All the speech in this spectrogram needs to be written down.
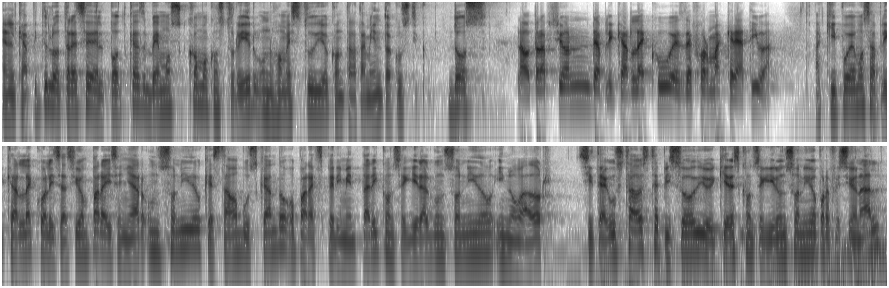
En el capítulo 13 del podcast vemos cómo construir un home studio con tratamiento acústico. 2. La otra opción de aplicar la EQ es de forma creativa. Aquí podemos aplicar la ecualización para diseñar un sonido que estamos buscando o para experimentar y conseguir algún sonido innovador. Si te ha gustado este episodio y quieres conseguir un sonido profesional,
